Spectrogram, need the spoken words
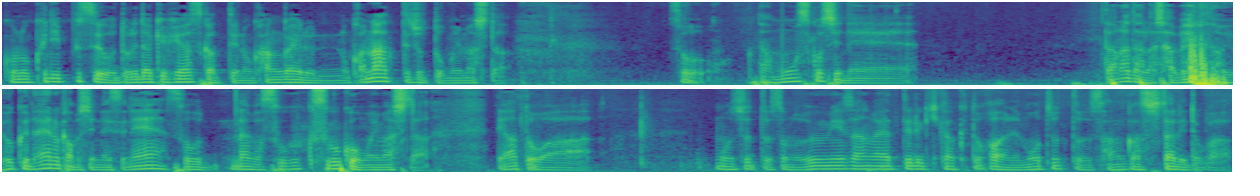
このクリップ数をどれだけ増やすかっていうのを考えるのかなってちょっと思いました。そう。だもう少しねダラダラ喋るの良くないのかもしれないですね。そうなんかすごくすごく思いました。であとはもうちょっとその運営さんがやってる企画とかはねもうちょっと参加したりとか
